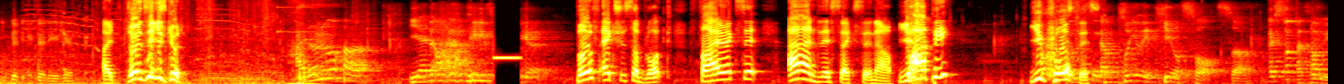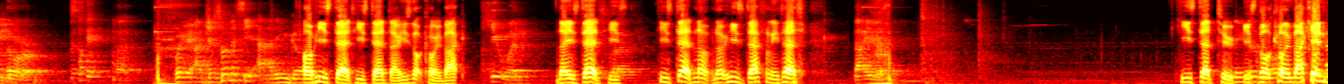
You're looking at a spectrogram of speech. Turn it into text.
You're good. You're good. You're good. I don't think it's good! I don't know how. Yeah, no, I don't think he's good. Both exits are blocked. Fire exit and this exit now. You happy? You caused this. Completely teal salt, so. It's not That's outdoor. It's not Wait, I just want to see Adam go. Oh, he's dead. He's dead now. He's not coming back. human. No, he's dead. He's he's dead. No, no, he's definitely dead. He's dead too. He's not coming back in.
